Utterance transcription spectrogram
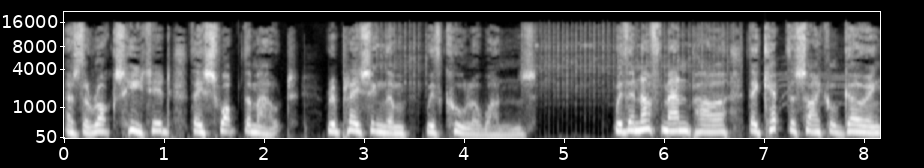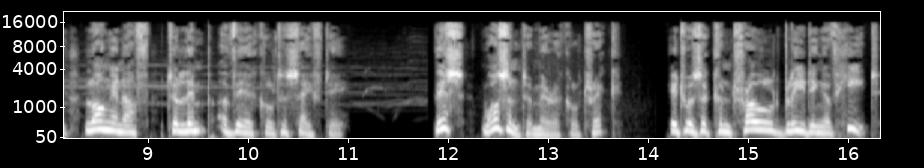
As the rocks heated, they swapped them out, replacing them with cooler ones. With enough manpower, they kept the cycle going long enough to limp a vehicle to safety. This wasn't a miracle trick. It was a controlled bleeding of heat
